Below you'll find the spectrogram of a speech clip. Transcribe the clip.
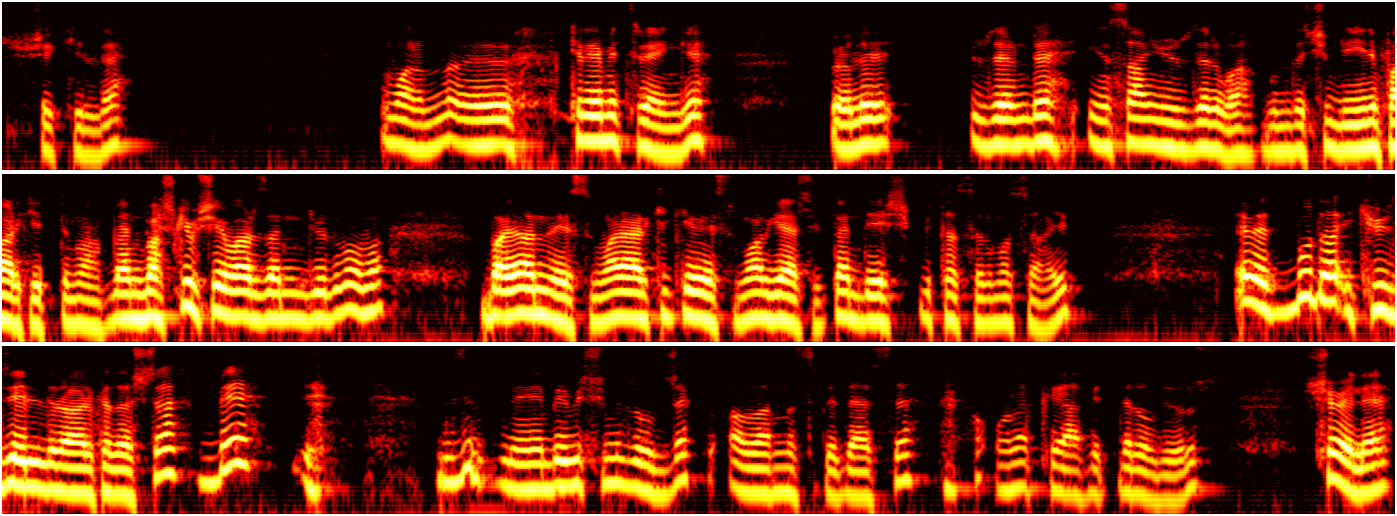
şu şekilde. Umarım e, kiremit rengi. Böyle üzerinde insan yüzleri var. Bunu da şimdi yeni fark ettim ha. Ben başka bir şey var zannediyordum ama bayan resmi var, erkek resmi var. Gerçekten değişik bir tasarıma sahip. Evet bu da 250 lira arkadaşlar. Ve bizim e, bebişimiz olacak. Allah nasip ederse ona kıyafetler alıyoruz. Şöyle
